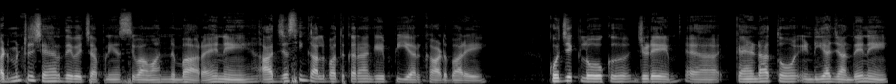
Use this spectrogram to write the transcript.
ਐਡਮਿੰਟਨ ਸ਼ਹਿਰ ਦੇ ਵਿੱਚ ਆਪਣੀਆਂ ਸੇਵਾਵਾਂ ਨਿਭਾ ਰਹੇ ਨੇ। ਅੱਜ ਅਸੀਂ ਗੱਲਬਾਤ ਕਰਾਂਗੇ ਪੀਆਰ ਕਾਰਡ ਬਾਰੇ। ਕੁਝ ਇੱਕ ਲੋਕ ਜਿਹੜੇ ਕੈਨੇਡਾ ਤੋਂ ਇੰਡੀਆ ਜਾਂਦੇ ਨੇ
